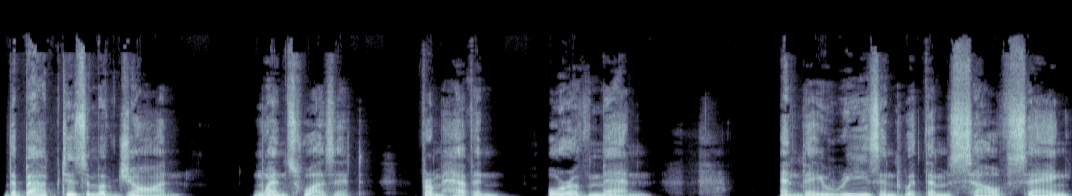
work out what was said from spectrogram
The baptism of John, whence was it? From heaven or of men? And they reasoned with themselves, saying,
